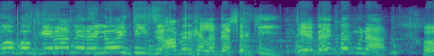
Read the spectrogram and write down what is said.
মোগো গ্রামে রইল ঐতিহ্য হাফের খেলা দেশের কি এ দেখ পারব না ও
